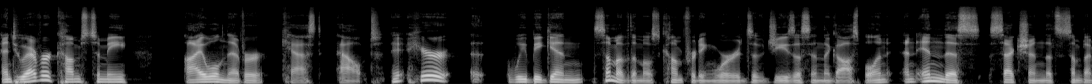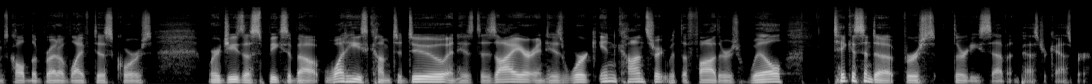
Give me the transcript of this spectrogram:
and whoever comes to me, I will never cast out. Here, we begin some of the most comforting words of Jesus in the gospel. And, and in this section that's sometimes called the bread of life discourse, where Jesus speaks about what he's come to do and his desire and his work in concert with the Father's will. Take us into verse 37, Pastor Casper.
